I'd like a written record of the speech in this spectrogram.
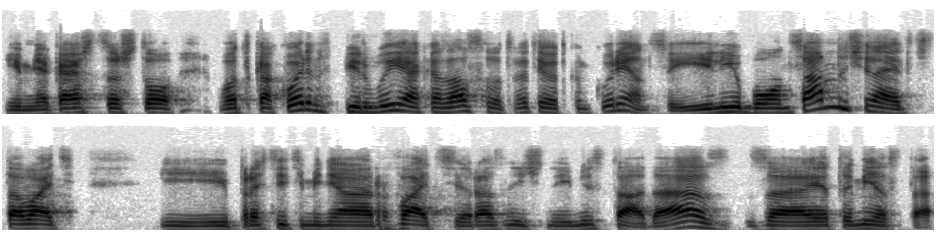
И мне кажется, что вот Кокорин впервые оказался вот в этой вот конкуренции. И либо он сам начинает вставать и, простите меня, рвать различные места, да, за это место,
